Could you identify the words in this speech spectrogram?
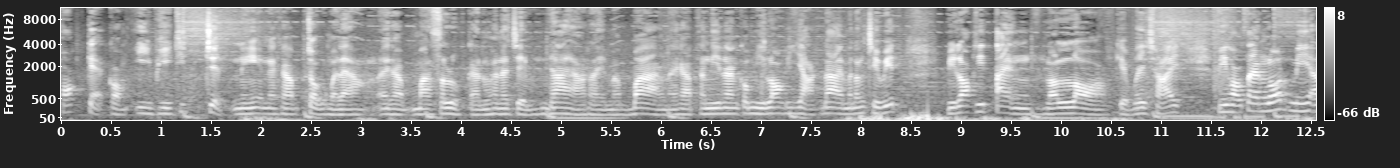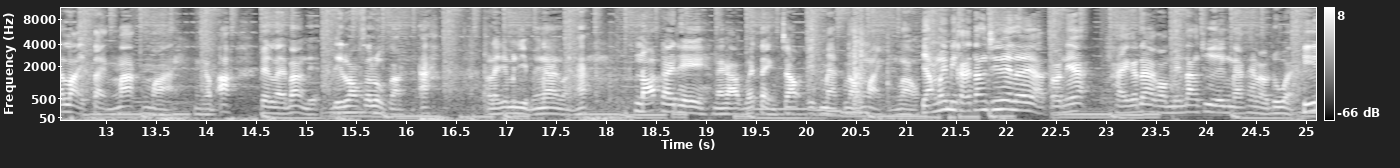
AJ Fox แกะกล่อง EP ที่ 7 นี้นะครับ จบลงไปแล้วนะครับ มาสรุปกันว่านะเจมได้อะไรมาบ้างนะครับ ทั้งนี้นั้นก็มีลอกที่อยากได้มาทั้งชีวิต มีลอกที่แต่งหล่อๆเก็บไว้ใช้ มีของแต่งรถมีอะไหล่แต่งมากมายนะครับอะเป็นอะไรบ้างเดี๋ยวเดี๋ยวลองสรุปก่อนอะอะไรที่มันหยิบง่ายๆก่อนฮะน็อตไทเทนะครับ ไว้แต่งเจ้า X Max น้องใหม่ของเรา ยังไม่มีใครตั้งชื่อให้เลยอะ ตอนเนี้ยใครก็ได้คอมเมนต์ตั้งชื่อ X Max ให้เราด้วย ที่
